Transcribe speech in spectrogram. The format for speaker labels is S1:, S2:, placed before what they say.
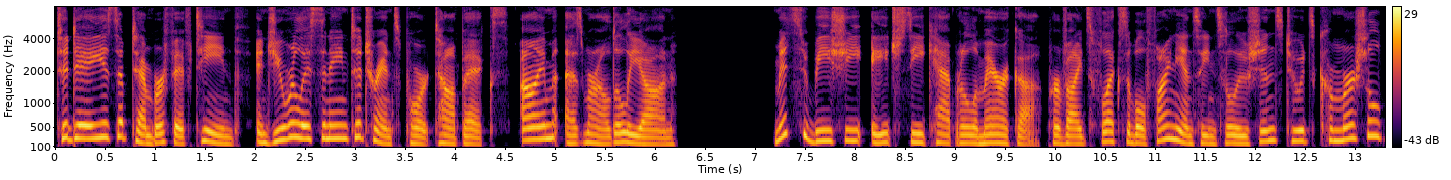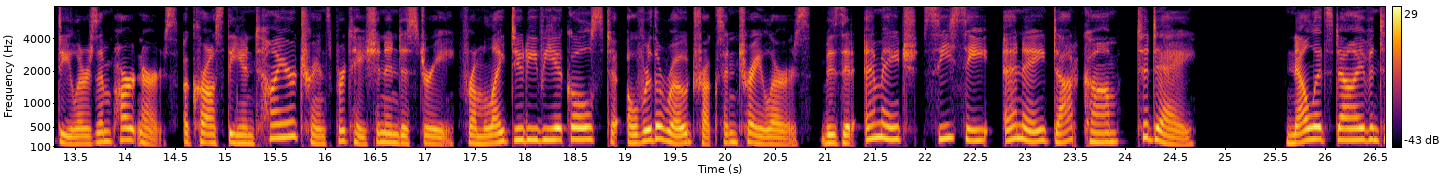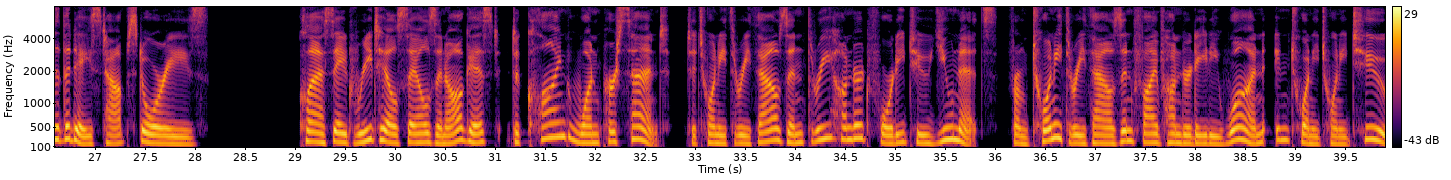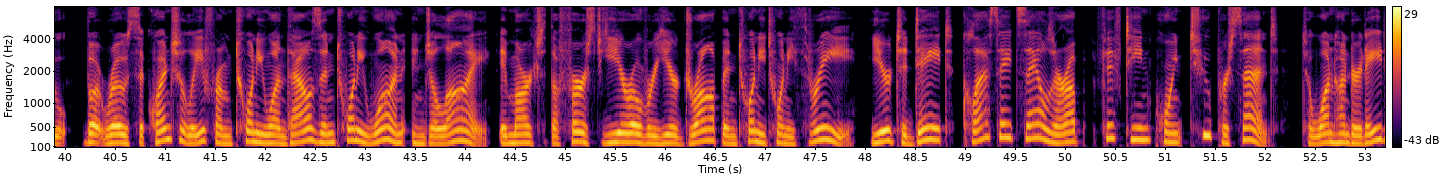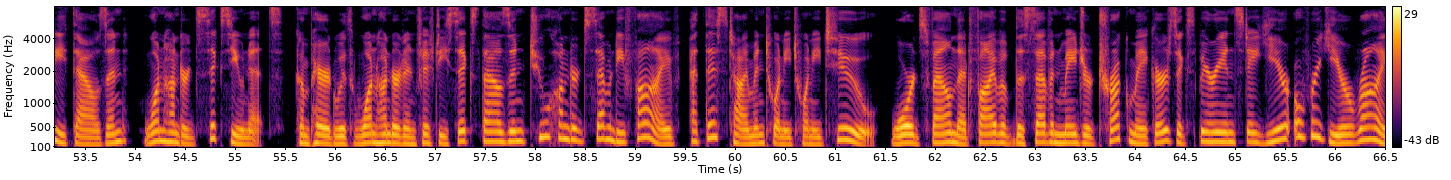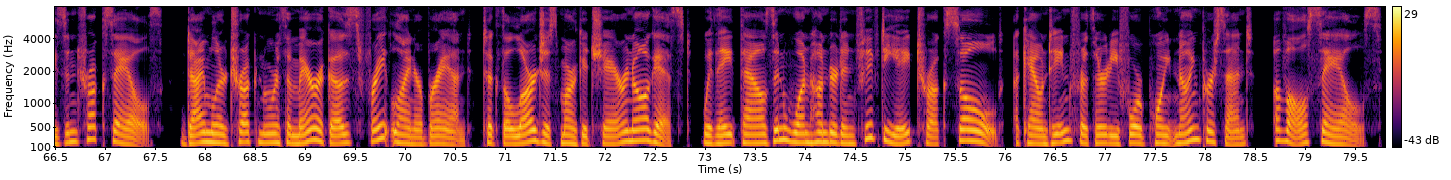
S1: Today is September 15th, and you are listening to Transport Topics. I'm Esmeralda Leon. Mitsubishi HC Capital America provides flexible financing solutions to its commercial dealers and partners across the entire transportation industry, from light duty vehicles to over the road trucks and trailers. Visit MHCCNA.com today. Now let's dive into the day's top stories. Class 8 retail sales in August declined 1% to 23,342 units from 23,581 in 2022, but rose sequentially from 21,021 in July. It marked the first year over year drop in 2023. Year to date, Class 8 sales are up 15.2% to 180,106 units, compared with 156,275 at this time in 2022. Wards found that five of the seven major truck makers experienced a year over year rise in truck sales. Daimler Truck North America's Freightliner brand took the largest market share in August, with 8,158 trucks sold, accounting for 34.9% of all sales.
